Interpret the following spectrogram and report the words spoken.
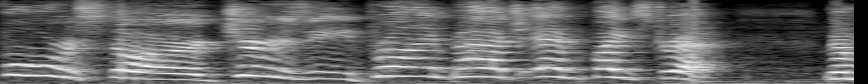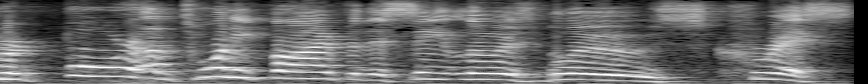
four-star jersey, prime patch, and fight strap. Number 4 of 25 for the St. Louis Blues, Chris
